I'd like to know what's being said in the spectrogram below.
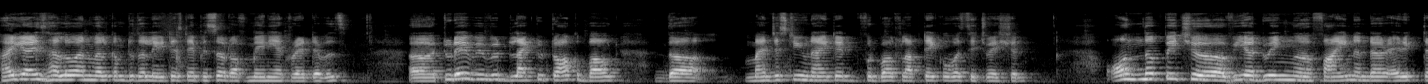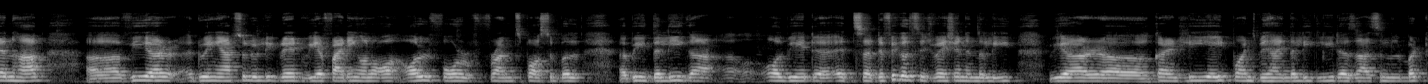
Hi guys, hello and welcome to the latest episode of Maniac Red Devils. Uh, today we would like to talk about the Manchester United Football Club takeover situation. On the pitch, uh, we are doing uh, fine under Erik Ten Hag. Uh, we are doing absolutely great. We are fighting on all, all four fronts possible, uh, be it the league, uh, albeit it's a difficult situation in the league. We are currently eight points behind the league leaders, Arsenal, but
